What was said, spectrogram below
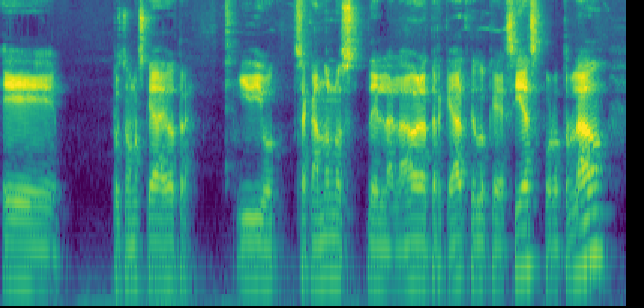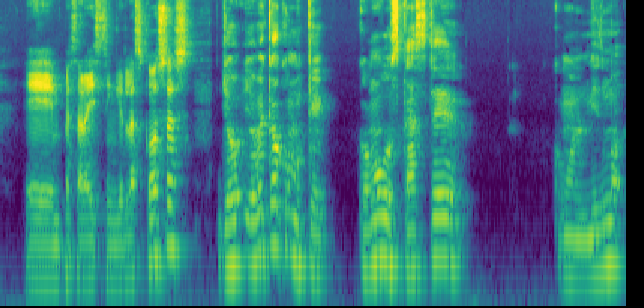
eh, pues no nos queda de otra. Y digo, sacándonos del lado de la terquedad, que es lo que decías, por otro lado, eh, empezar a distinguir las cosas. Yo, yo me quedo como que, ¿cómo buscaste como el mismo,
